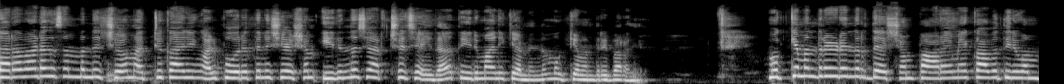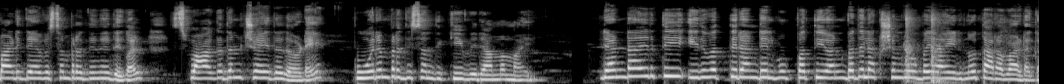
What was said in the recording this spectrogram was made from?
തറവാടക സംബന്ധിച്ച് മറ്റു കാര്യങ്ങൾ പൂരത്തിന് ശേഷം ഇരുന്ന് ചർച്ച ചെയ്ത് തീരുമാനിക്കാമെന്നും മുഖ്യമന്ത്രി പറഞ്ഞു. മുഖ്യമന്ത്രിയുടെ നിർദ്ദേശം പാറയമേക്കാവ് തിരുവമ്പാടി ദേവസ്വം പ്രതിനിധികൾ സ്വാഗതം ചെയ്തതോടെ പൂരം പ്രതിസന്ധിക്ക് വിരാമമായി. രണ്ടായിരത്തി ഇരുപത്തിരണ്ടിൽ മുപ്പത്തി ഒൻപത് ലക്ഷം രൂപയായിരുന്നു തറവാടക.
